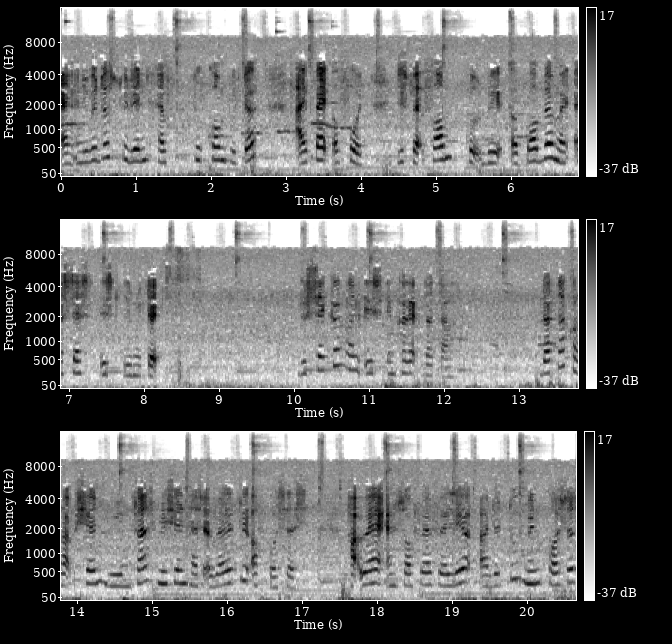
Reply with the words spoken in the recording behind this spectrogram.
and individual students have to computer, iPad or phone. This platform could be a problem when access is limited. The second one is incorrect data. Data corruption during transmission has a variety of causes. Hardware and software failure are the two main causes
